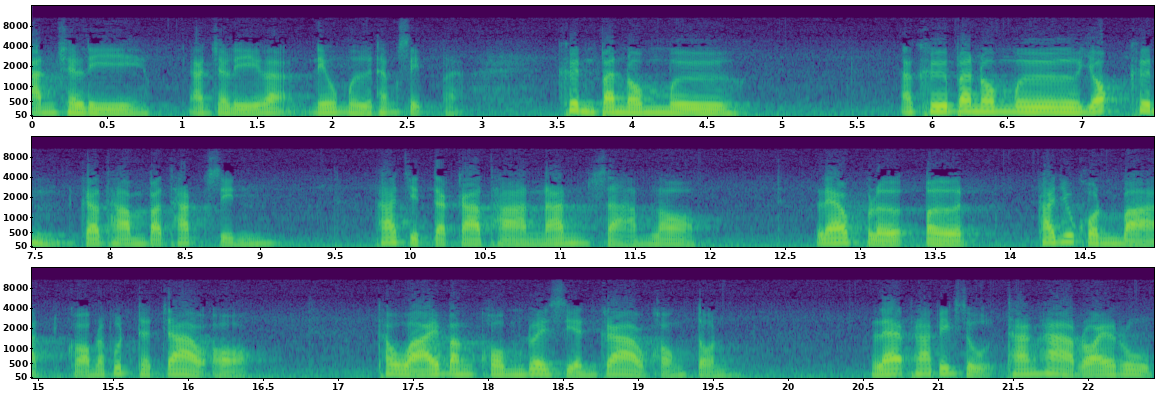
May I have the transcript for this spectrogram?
อัญชลี อัญชลีก็นิ้วมือทั้งสิบขึ้นประนมมือคือประนมมือยกขึ้นกระทำประทักษิณพระจิตกาทานนั้นสามรอบ แล้วเปิดพระยุคนบาทของพระพุทธเจ้าออก ถวายบังคมด้วยเสียงกล้าวของตน และพระภิกษุทั้งห้าร้อยรูป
